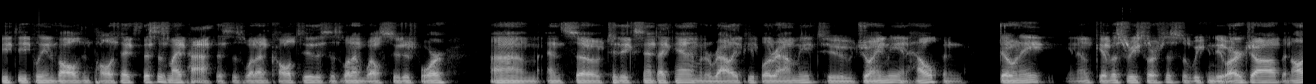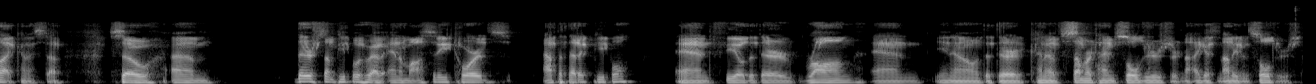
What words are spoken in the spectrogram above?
be deeply involved in politics. This is my path. This is what I'm called to. This is what I'm well suited for. Um, and so, to the extent I can, I'm going to rally people around me to join me and help and donate. You know, give us resources so we can do our job and all that kind of stuff. So, um, there are some people who have animosity towards apathetic people and feel that they're wrong and you know that they're kind of summertime soldiers or not, I guess not even soldiers.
